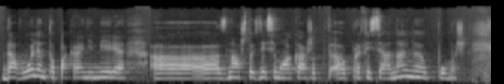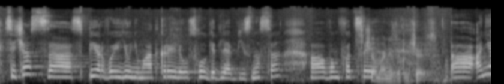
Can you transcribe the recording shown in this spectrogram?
доволен, то, по крайней мере, знал, что здесь ему окажут профессиональную помощь. Сейчас с 1 июня мы открыли услуги для бизнеса в МФЦ. В чем они заключаются? Они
